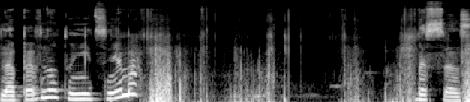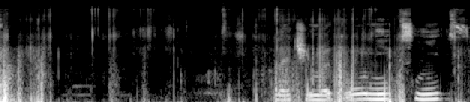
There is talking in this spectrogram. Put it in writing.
Na pewno tu nic nie ma? Bez sensu. Lecimy tu, nic, nic.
